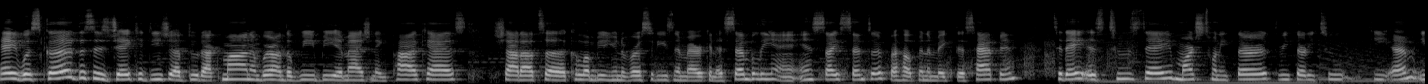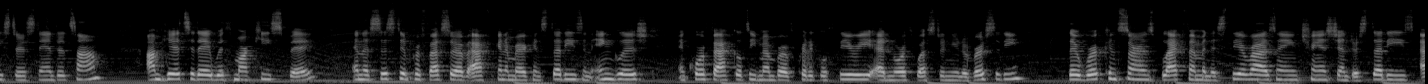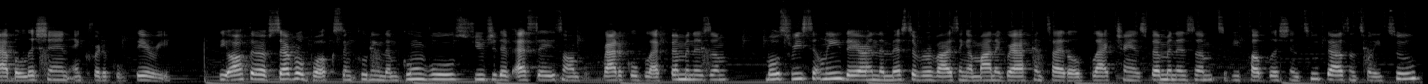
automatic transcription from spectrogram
Hey, what's good? This is Jay Khadijah Abdurahman, and we're on the We Be Imagining podcast. Shout out to Columbia University's American Assembly and Insight Center for helping to make this happen. Today is Tuesday, March 23rd, 3:32 p.m. Eastern Standard Time. I'm here today with Marquis Bey, an assistant professor of African American Studies and English and core faculty member of critical theory at Northwestern University. Their work concerns Black feminist theorizing, transgender studies, abolition, and critical theory. The author of several books, including Them Goon Rules, fugitive essays on radical Black feminism. Most recently, they are in the midst of revising a monograph entitled Black Trans Feminism to be published in 2022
